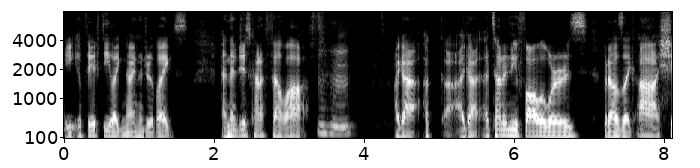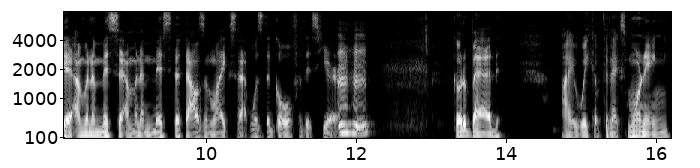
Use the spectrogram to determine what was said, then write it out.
850 like 900 likes. And then it just kind of fell off. hmm I got a, I got a ton of new followers, but I was like, ah, shit, I'm gonna miss it. I'm gonna miss the thousand likes. That was the goal for this year hmm go to bed. I wake up the next morning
